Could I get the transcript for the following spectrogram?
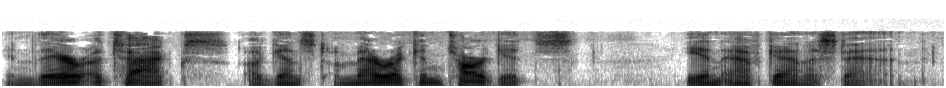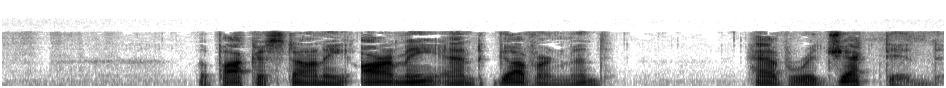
in their attacks against American targets in Afghanistan. The Pakistani army and government have rejected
